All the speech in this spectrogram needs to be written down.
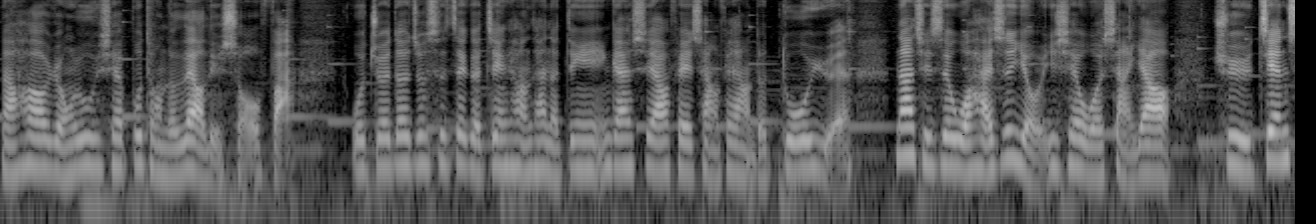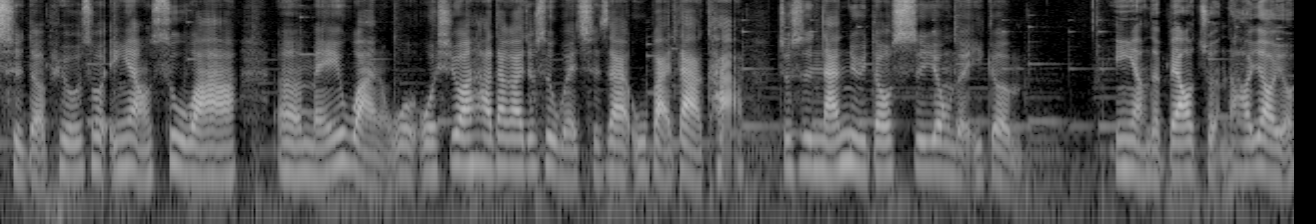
然后融入一些不同的料理手法，我觉得就是这个健康餐的定义应该是要非常非常的多元。那其实我还是有一些我想要去坚持的，比如说营养素啊，呃，每一碗我我希望它大概就是维持在五百大卡，就是男女都适用的一个。营养的标准，然后要有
